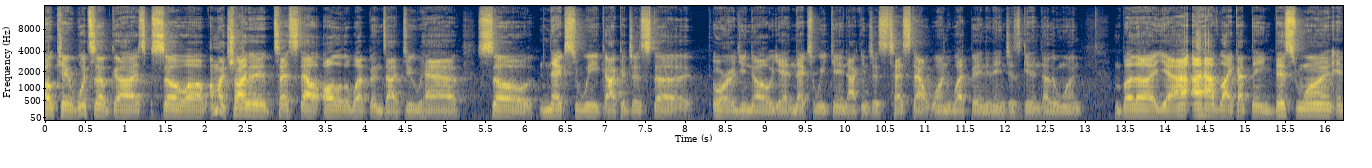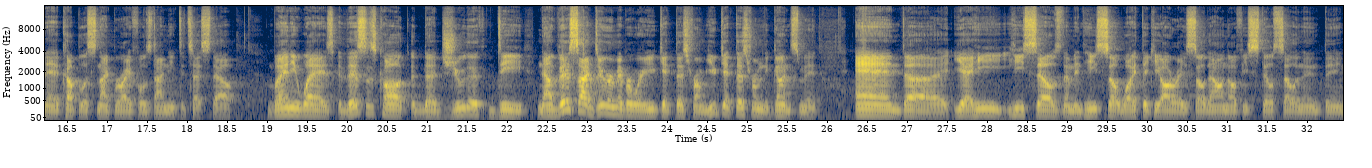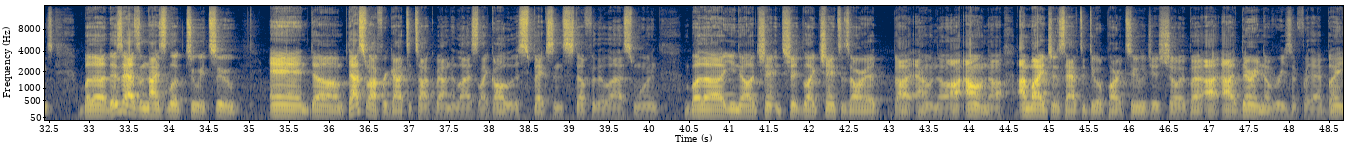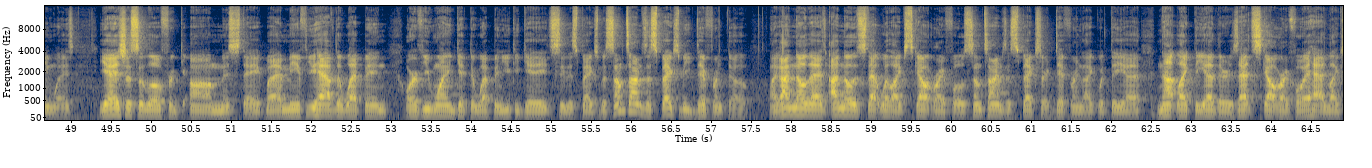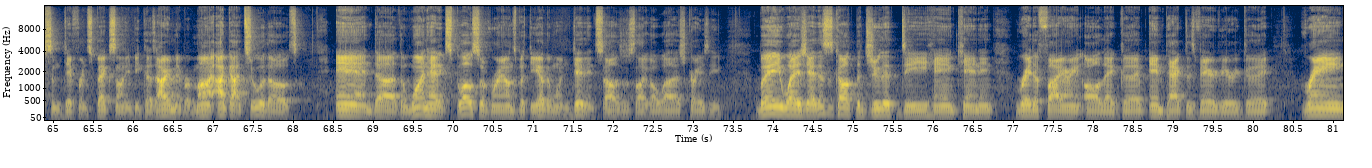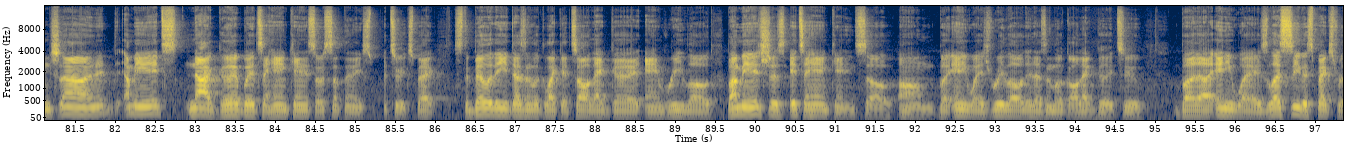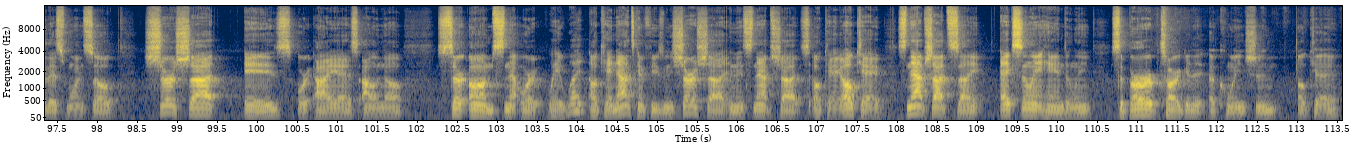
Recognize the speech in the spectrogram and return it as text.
Okay, what's up, guys? So, uh, I'm gonna try to test out all of the weapons I do have. So, next week I could just, uh, or, you know, yeah, next weekend I can just test out one weapon and then just get another one. But, uh, yeah, I, I have, like, I think this one and then a couple of sniper rifles that I need to test out. But anyways, this is called the Judith D. Now, this I do remember where you get this from. You get this from the gunsmith and uh, yeah, he he sells them, and he sold. Well, I think he already sold. I don't know if he's still selling any things, but uh, this has a nice look to it too. And um, that's what I forgot to talk about in the last, like all of the specs and stuff for the last one. But uh, you know, ch- like chances are, I, I don't know. I, I, don't know. I might just have to do a part two, just show it. But I, I, there ain't no reason for that. But anyways, yeah, it's just a little for, um, mistake. But I mean, if you have the weapon or if you want to get the weapon, you could get it, see the specs. But sometimes the specs be different though. Like I know that I noticed that with like scout rifles, sometimes the specs are different. Like with the uh, not like the others. That scout rifle, it had like some different specs on it because I remember mine. I got two of those, and uh, the one had explosive rounds, but the other one didn't. So I was just like, oh wow, that's crazy. But anyways, yeah, this is called the Judith D hand cannon. Rate of firing, all that good. Impact is very, very good. Range, uh, it, I mean, it's not good, but it's a hand cannon, so it's something to expect. Stability doesn't look like it's all that good, and reload. But I mean, it's just it's a hand cannon, so. Um, but anyways, reload it doesn't look all that good too. But uh, anyways, let's see the specs for this one. So, sure shot is or is I don't know Sir, um, snap, wait, what? Okay, now it's confusing. Sure shot and then snapshots. Okay, okay. Snapshot sight, excellent handling, suburb targeted acquaintation. Okay,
